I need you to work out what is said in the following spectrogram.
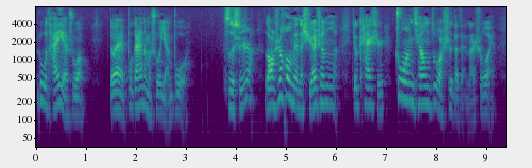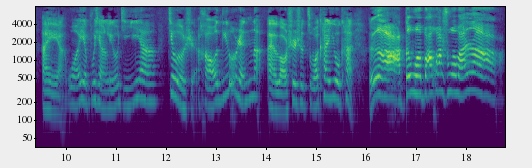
露台也说：“对，不该那么说。”言部。此时啊，老师后面的学生啊就开始装腔作势的在那说呀：“哎呀，我也不想留级呀，就是好丢人呐！”哎，老师是左看右看，啊，等我把话说完啊！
